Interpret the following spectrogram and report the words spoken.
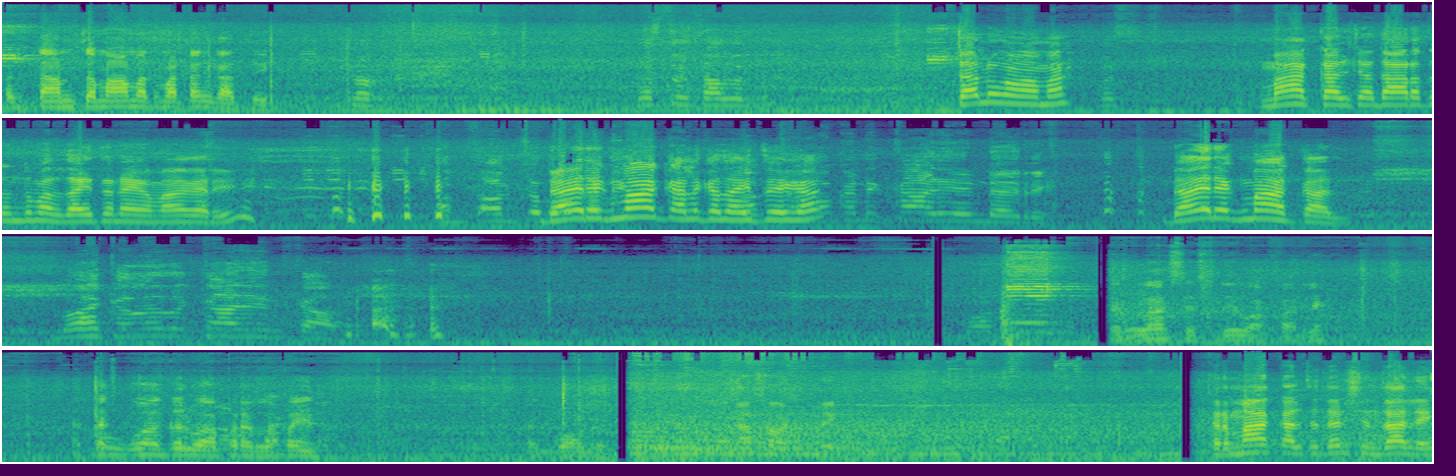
फक्त आमचा मामाच मटण खाते तू चालू का मामा? महाकालच्या दारातून तुम्हाला जायचं नाही का माघारी? आमचं डायरेक्ट महाकाल का जायचंय का? डायरेक्ट डायरेक्ट महाकाल काळी काळ. ग्लासेस लय वापरले. आता गॉगल वापरायला पाहिजे. गॉगल. असं वाटतंय. तर महाकालचं दर्शन झालंय.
